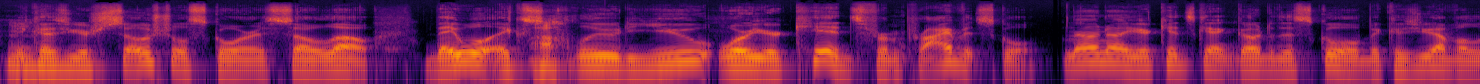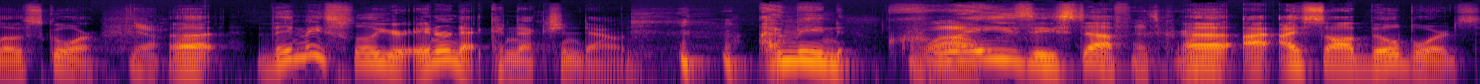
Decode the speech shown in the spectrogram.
hmm. because your social score is so low. They will ah. exclude you or your kids from private school. No no your kids can't go to the school because you have a low score. Yeah. uh, they may slow your internet connection down. I mean Wow. crazy stuff. That's crazy. Uh, I, I saw billboards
